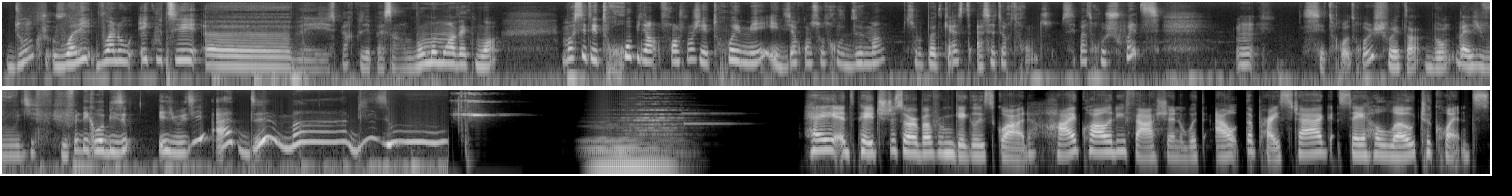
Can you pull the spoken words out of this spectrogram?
Donc voilà, voilà écoutez, euh, ben, j'espère que vous avez passé un bon moment avec moi. Moi c'était trop bien, franchement j'ai trop aimé et dire qu'on se retrouve demain sur le podcast à 7h30, c'est pas trop chouette hmm, C'est trop trop chouette hein. Bon bah je vous je vous fais des gros bisous et je vous dis à demain, bisous Hey, it's Paige DeSorbo from Giggly Squad. High quality fashion without the price tag. Say hello to Quince.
